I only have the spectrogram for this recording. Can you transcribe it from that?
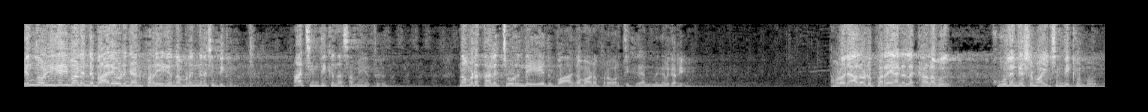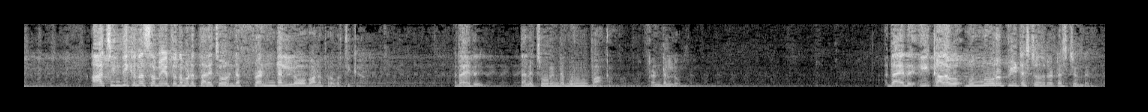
എന്തൊഴികഴിവാണ് എന്റെ ഭാര്യയോട് ഞാൻ പറയുക നമ്മൾ എങ്ങനെ ചിന്തിക്കും. ആ ചിന്തിക്കുന്ന സമയത്ത് നമ്മുടെ തലച്ചോറിന്റെ ഏത് ഭാഗമാണ് പ്രവർത്തിക്കുക എന്ന് നിങ്ങൾക്കറിയോ? നമ്മൾ ഒരാളോട് പറയാനുള്ള കളവ് കൂലങ്കഷമായി ചിന്തിക്കുമ്പോൾ ആ ചിന്തിക്കുന്ന സമയത്ത് നമ്മുടെ തലച്ചോറിന്റെ ഫ്രണ്ടൽ ലോബാണ് പ്രവർത്തിക്കുക. അതായത് തലച്ചോറിന്റെ മുൻഭാഗം ഫ്രണ്ടൽ ലോബ്. അതായത് ഈ കളവ് മുന്നൂറ് പി ടെസ്റ്റ് എന്നൊരു ടെസ്റ്റ് ഉണ്ട്.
